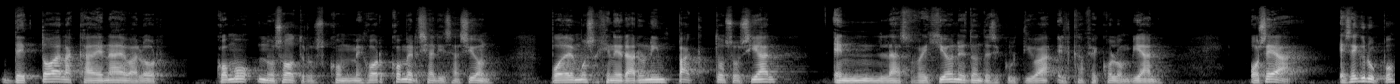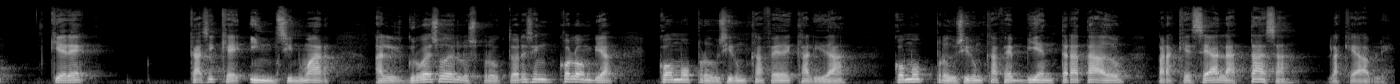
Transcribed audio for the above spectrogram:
de toda la cadena de valor. Cómo nosotros, con mejor comercialización, podemos generar un impacto social en las regiones donde se cultiva el café colombiano. O sea, ese grupo quiere casi que insinuar al grueso de los productores en Colombia cómo producir un café de calidad, cómo producir un café bien tratado para que sea la taza la que hable.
